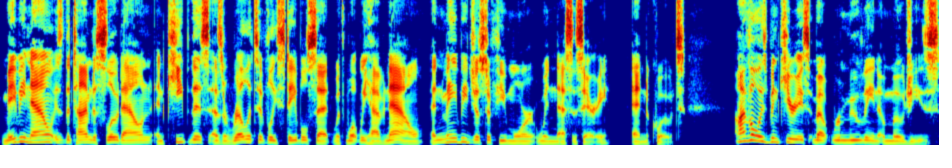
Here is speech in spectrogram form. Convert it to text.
Maybe now is the time to slow down and keep this as a relatively stable set with what we have now, and maybe just a few more when necessary. End quote. I've always been curious about removing emojis.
